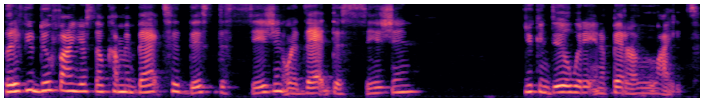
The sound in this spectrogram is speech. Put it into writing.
But if you do find yourself coming back to this decision or that decision, you can deal with it in a better light.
